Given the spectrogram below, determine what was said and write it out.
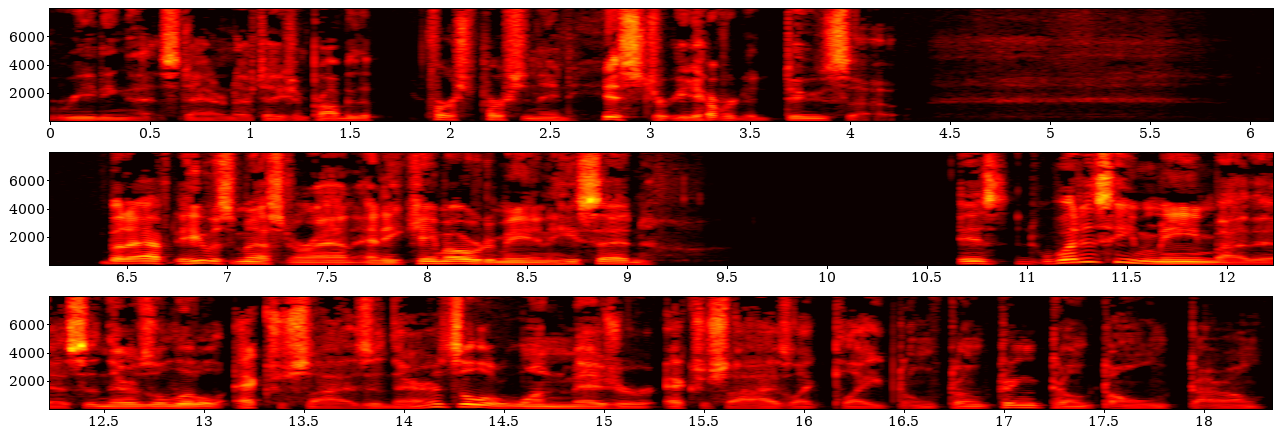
reading that standard notation, probably the first person in history ever to do so. But after he was messing around and he came over to me and he said, is what does he mean by this? And there's a little exercise in there. It's a little one measure exercise like play dong dong ding dong dong dong,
